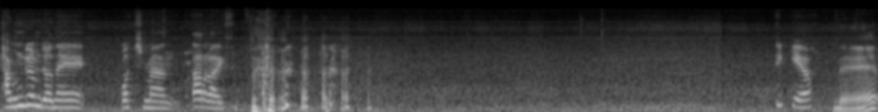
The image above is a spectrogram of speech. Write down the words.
방금 전에 죽었지만 따라가겠습니다. 뛸게요. 네.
